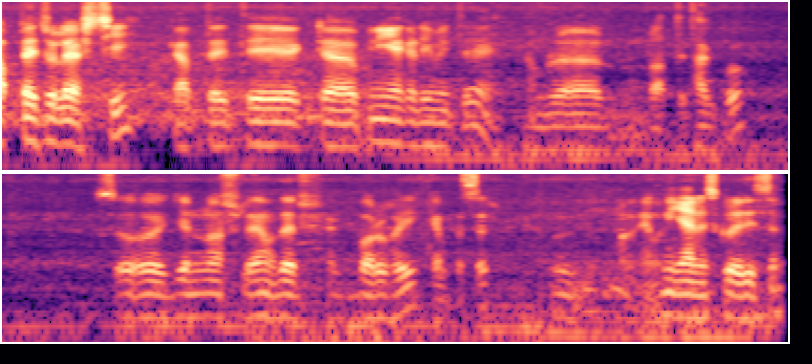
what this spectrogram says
কাপ্তায় চলে আসছি। কাপ্তাইতে একটা মিনি একাডেমিতে আমরা রাতে থাকব। সো এর জন্য আসলে আমাদের এক বড় ভাই ক্যাম্পাসের মানে উনি অ্যারেঞ্জ করে দিয়েছেন।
